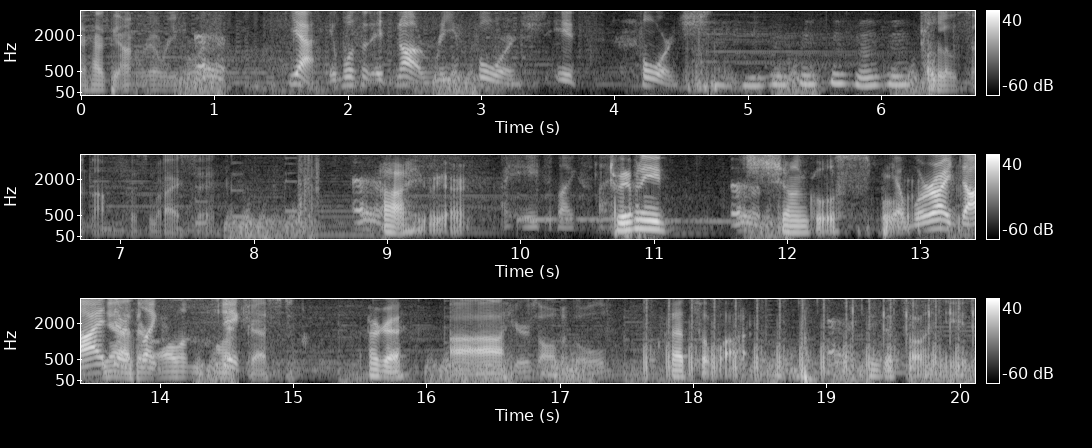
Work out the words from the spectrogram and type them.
It has the Unreal Reforged. Yeah, it wasn't. It's not reforged. It's forged. Close enough, is what I say. Ah, here we are. I hate spikes. I Do we have any jungle spore? Yeah, where I died, yeah, there's like all in six. chest. Okay, Ah, here's all the gold. that's a lot. I think that's all I need.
